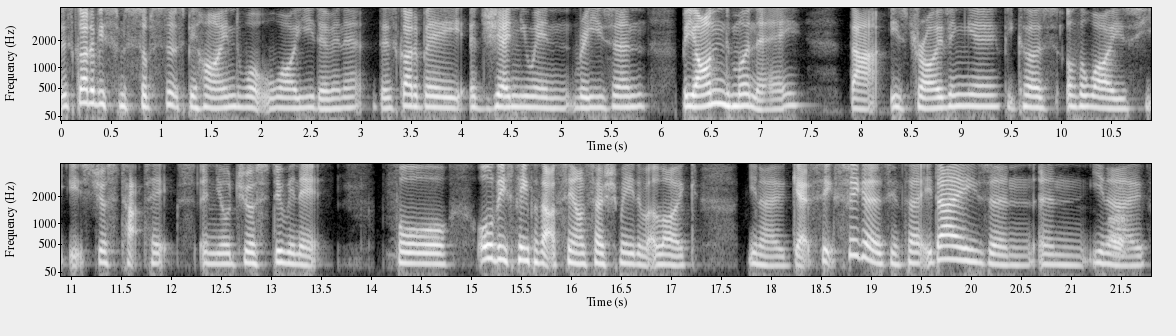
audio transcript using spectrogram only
There's got to be some substance behind what why you're doing it. There's got to be a genuine reason beyond money that is driving you because otherwise it's just tactics and you're just doing it for all these people that I see on social media that are like, you know, get six figures in 30 days and and you know, oh.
